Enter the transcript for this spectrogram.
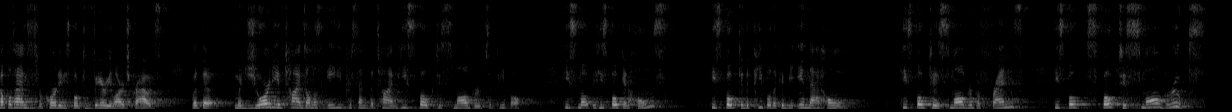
Couple times it's recorded he spoke to very large crowds. But the majority of times, almost 80% of the time, he spoke to small groups of people. He, smoke, he spoke in homes. He spoke to the people that could be in that home. He spoke to a small group of friends. He spoke, spoke to small groups.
